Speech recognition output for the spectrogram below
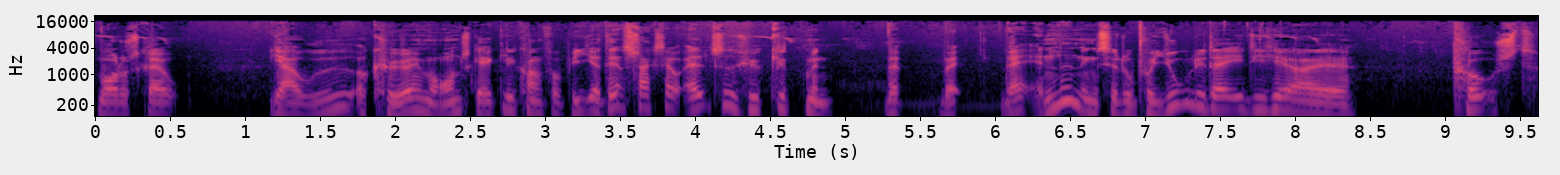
hvor du skrev, jeg er ude og køre i morgen, skal jeg ikke lige komme forbi? Og den slags er jo altid hyggeligt, men hvad, hvad, hvad er anledningen til, at du på jul i dag i de her øh, post,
